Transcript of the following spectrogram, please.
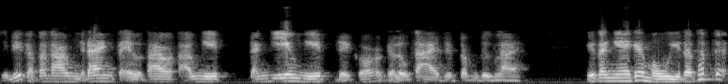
thì biết là ta đang đang tạo tạo tạo nghiệp đang gieo nghiệp để có cái lỗ tai trong tương lai. Khi ta nghe cái mùi gì ta thích á,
